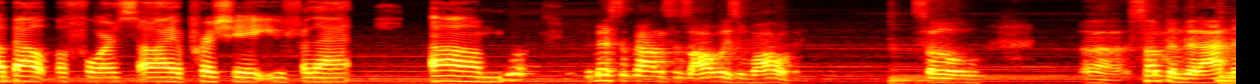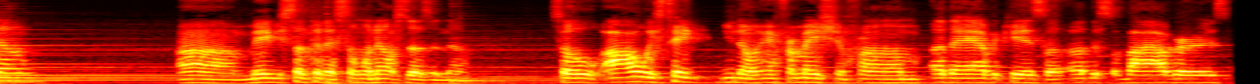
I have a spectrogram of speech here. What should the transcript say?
about before. So I appreciate you for that. Um, well, domestic violence is always evolving. So uh, something that I know, um, maybe something that someone else doesn't know. So I always take you know information from other advocates or other survivors,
